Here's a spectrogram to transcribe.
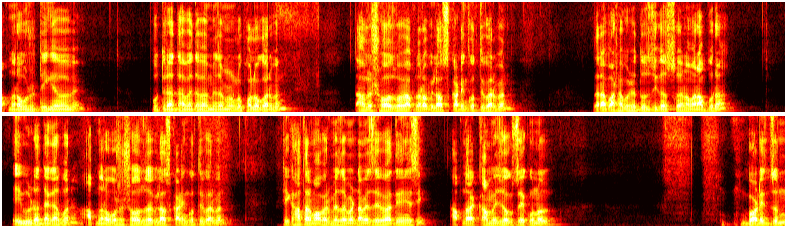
আপনারা অবশ্যই ঠিক এভাবে প্রতিটা ধাপে ধাপে মেজারমেন্টগুলো ফলো করবেন। তাহলে সহজভাবে আপনারা ব্লাউজ কাটিং করতে পারবেন। যারা বাসা বসে দোষ জিজ্ঞাসা করেন আমার আপুরা, এই ভিডিওটা দেখার পর আপনারা অবশ্যই সহজভাবে ব্লাউজ কাটিং করতে পারবেন। ঠিক হাতার মাপের মেজারমেন্ট আমি যেভাবে দিয়ে নিয়েছি, আপনারা কামিজ হোক যে কোনো বডির জন্য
